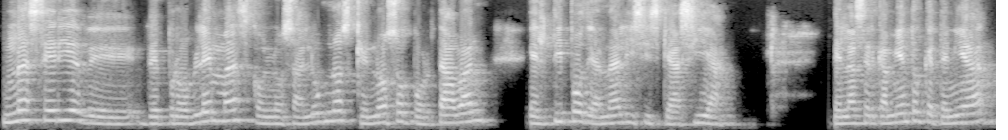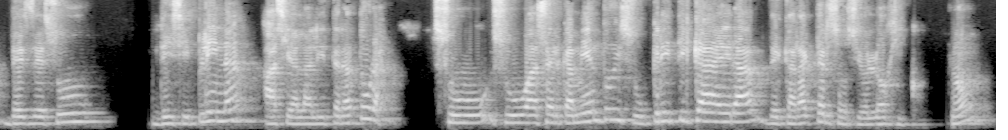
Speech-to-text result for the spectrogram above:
una serie de, de problemas con los alumnos que no soportaban el tipo de análisis que hacía, el acercamiento que tenía desde su disciplina hacia la literatura su, su, acercamiento y su crítica era de carácter sociológico, ¿no?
